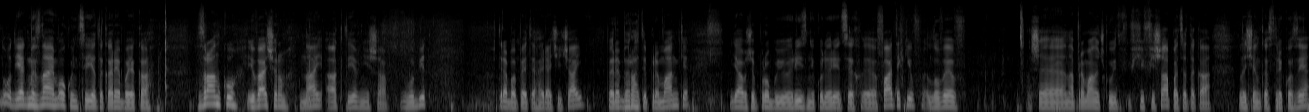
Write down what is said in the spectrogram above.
Ну, от, Як ми знаємо, окунь це є така риба, яка зранку і вечором найактивніша. В обід треба пити гарячий чай, перебирати приманки. Я вже пробую різні кольори цих е, фатиків. Ловив ще на приманочку від фішапа, це така личинка стрикози.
